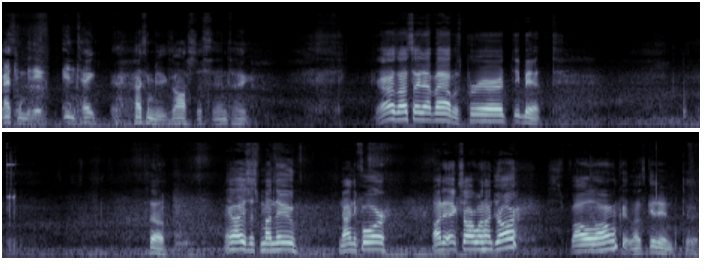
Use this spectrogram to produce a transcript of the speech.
That's gonna be the intake that's gonna be the exhaust this intake. Guys i say that valve is pretty bent. So anyways this is my new 94 Honda xr100r follow along and let's get into it.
